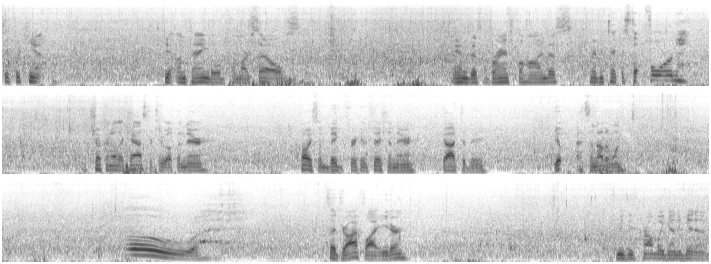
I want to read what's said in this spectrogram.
See if we can't get untangled from ourselves and this branch behind us. Maybe take a step forward and chuck another cast or two up in there. Probably some big freaking fish in there. Got to be. Yep, that's another one. Oh, it's a dry fly eater. Which means he's probably gonna get a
